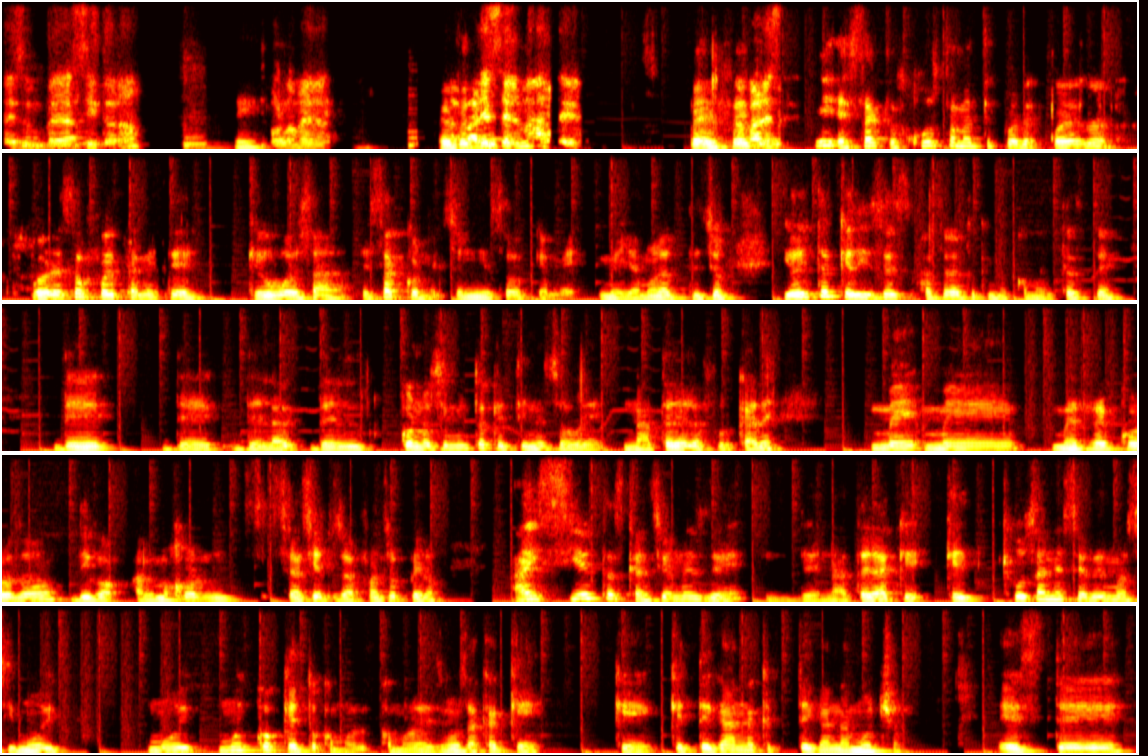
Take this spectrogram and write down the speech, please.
Es un pedacito, ¿no? Sí. Por lo menos. Aparece el mate. Perfecto. Sí, exacto. Justamente por, por, eso, por eso fue también que, que hubo esa, esa conexión y eso que me, me, llamó la atención. Y ahorita que dices, hace rato que me comentaste de de, del conocimiento que tiene sobre Natalia Lafourcade, me, me, me, recordó, digo, a lo mejor sea cierto, sea falso, pero hay ciertas canciones de, de Natalia que, que, usan ese ritmo así muy, muy, muy coqueto, como, como lo decimos acá, que, que, que te gana, que te gana mucho. Este.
